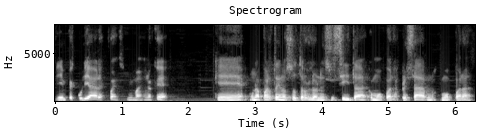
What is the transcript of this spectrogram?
bien peculiares, pues. Me imagino que, que una parte de nosotros lo necesita como para expresarnos, como para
